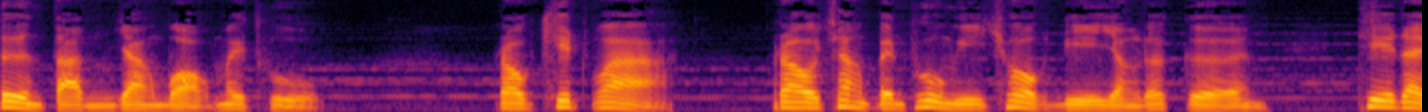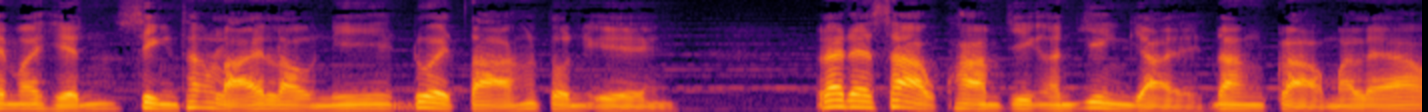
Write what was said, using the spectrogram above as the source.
ตื้นตันอย่างบอกไม่ถูก เราคิดว่า เราช่างเป็นผู้มีโชคดีอย่างเหลือเกิน ที่ได้มาเห็นสิ่งทั้งหลายเหล่านี้ด้วยตาของตนเอง และได้ทราบความจริงอันยิ่งใหญ่ดังกล่าวมาแล้ว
